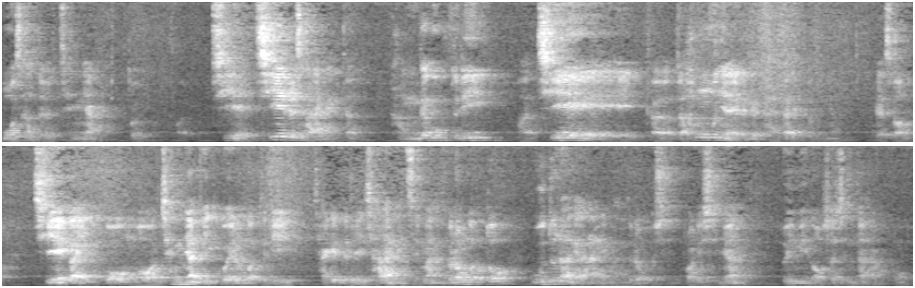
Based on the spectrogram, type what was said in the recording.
모- 모사들, 책략, 또 어, 지혜, 지혜를 자랑했던 강대국들이 어, 지혜의 그 어떤 학문이나 이런 게 발달했거든요. 그래서 지혜가 있고 뭐 책략이 있고 이런 것들이 자기들이 자랑했지만 그런 것도 우둔하게 하나님 만들어 버리시면 의미가 없어진다라고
